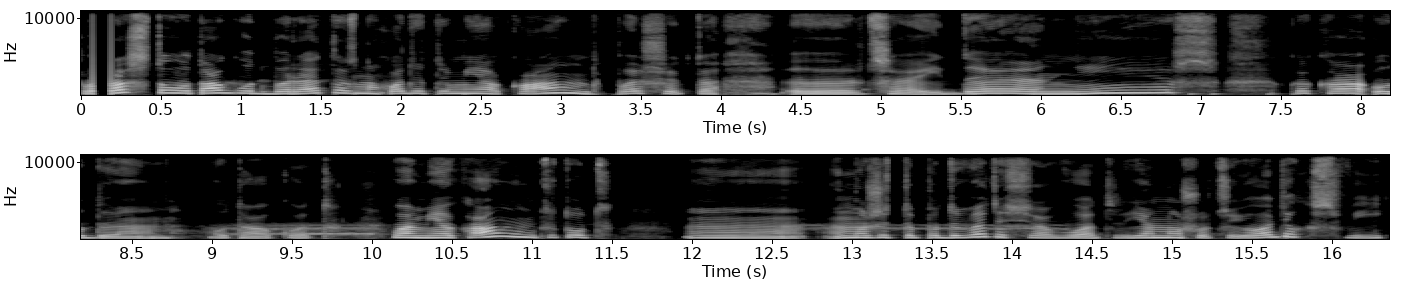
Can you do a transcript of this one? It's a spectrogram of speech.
Просто отак от берете, знаходите мій аккаунт, пишете е, цей Деніс КК1. Отак от. Вам мій аккаунт тут е, можете подивитися, от, я ношу цей одяг свій,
